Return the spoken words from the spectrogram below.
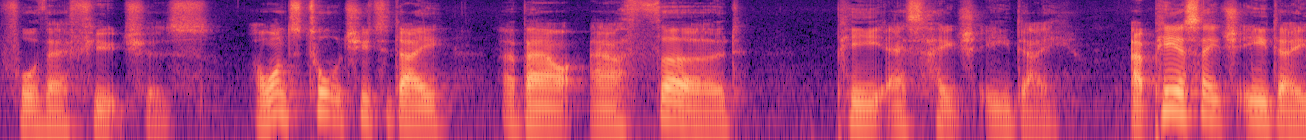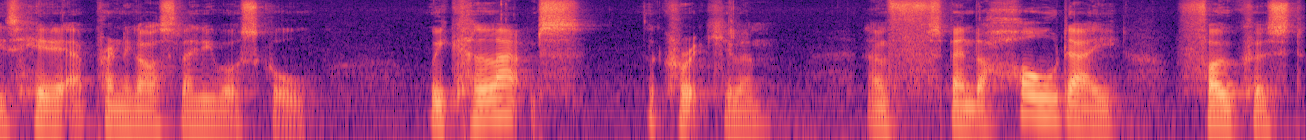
for their futures. I want to talk to you today about our third PSHE Day. At PSHE Days here at Prendergast Ladywell School, we collapse the curriculum and spend a whole day focused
